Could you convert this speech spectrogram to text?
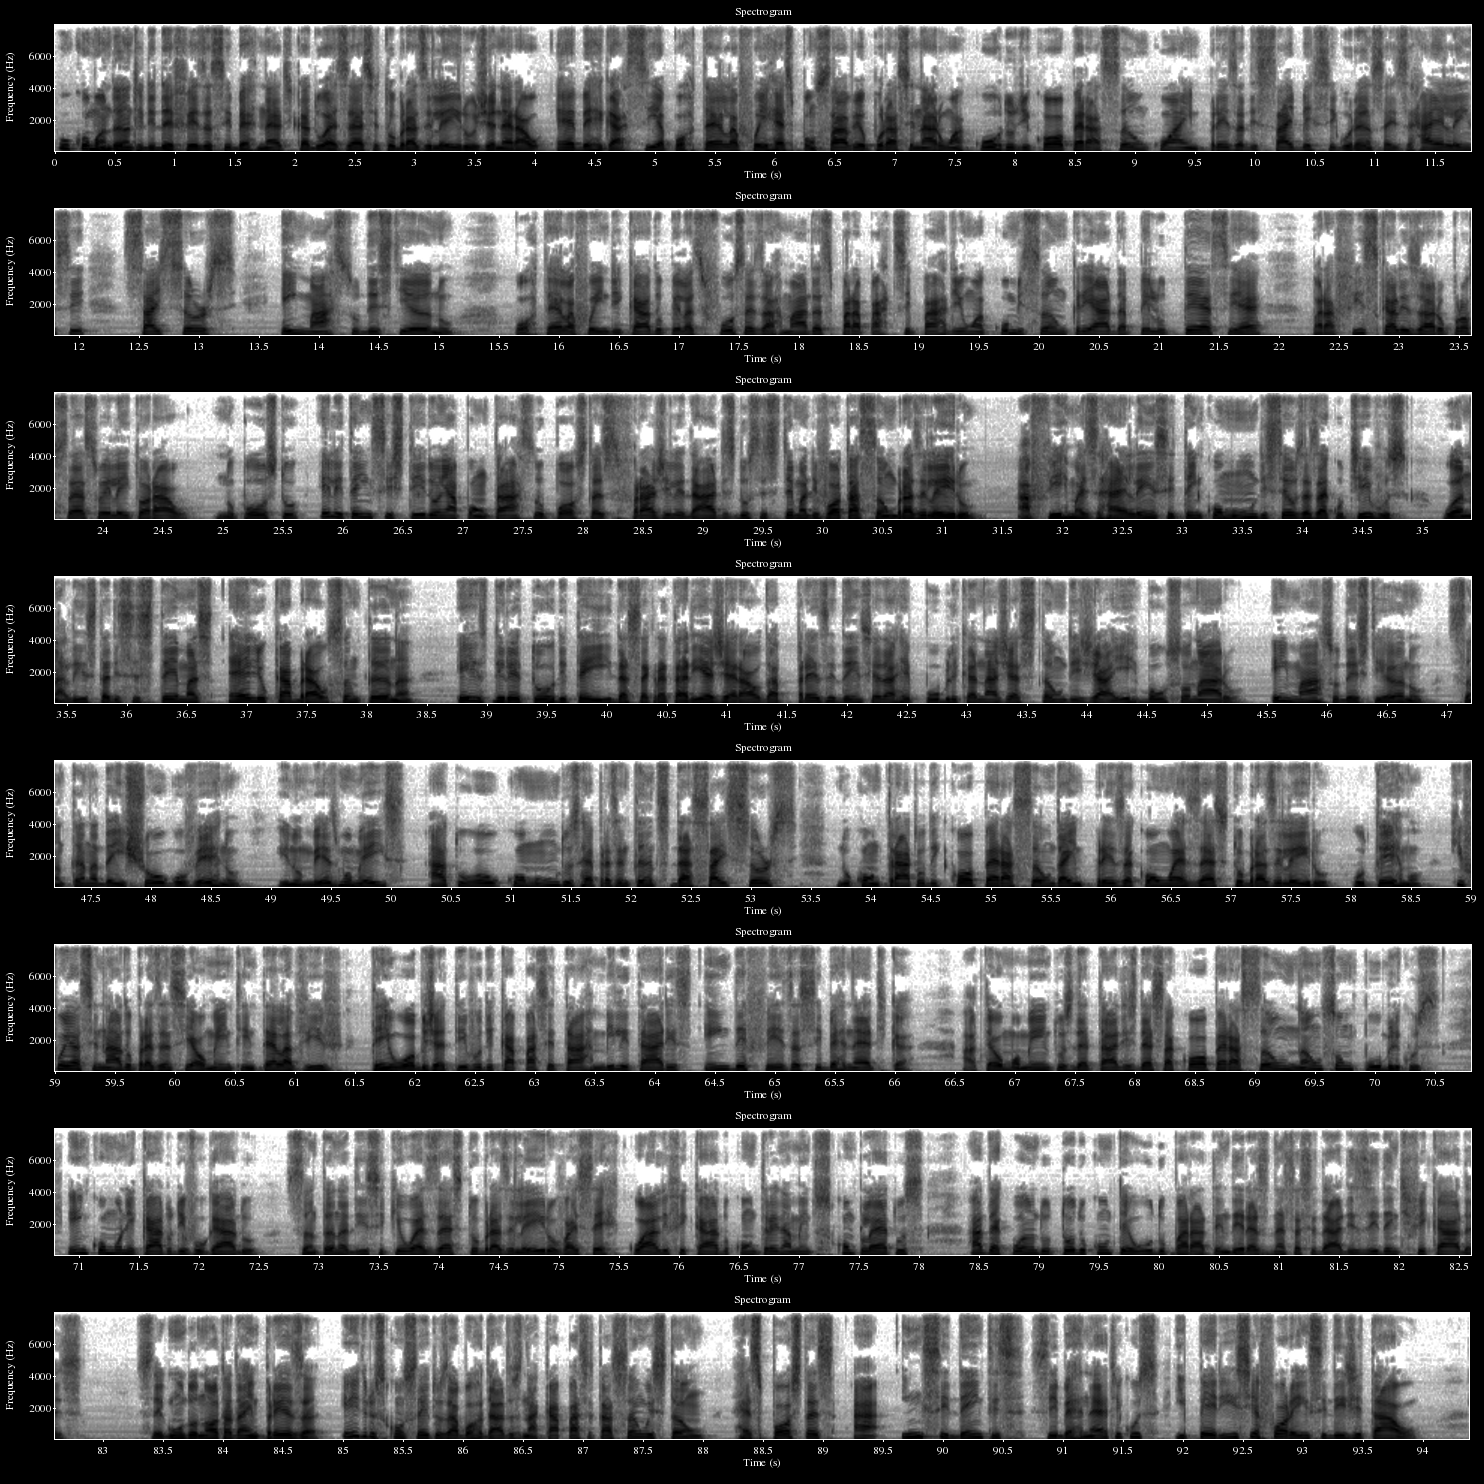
O comandante de defesa cibernética do Exército Brasileiro, general Eber Garcia Portela, foi responsável por assinar um acordo de cooperação com a empresa de cibersegurança israelense SciSource em março deste ano. Portela foi indicado pelas Forças Armadas para participar de uma comissão criada pelo TSE para fiscalizar o processo eleitoral. No posto, ele tem insistido em apontar supostas fragilidades do sistema de votação brasileiro. A firma israelense tem como um de seus executivos o analista de sistemas Hélio Cabral Santana, ex-diretor de TI da Secretaria-Geral da Presidência da República na gestão de Jair Bolsonaro. Em março deste ano, Santana deixou o governo e, no mesmo mês, atuou como um dos representantes da SciSource no contrato de cooperação da empresa com o Exército Brasileiro. O termo, que foi assinado presencialmente em Tel Aviv, tem o objetivo de capacitar militares em defesa cibernética. Até o momento, os detalhes dessa cooperação não são públicos. Em comunicado divulgado, Santana disse que o Exército Brasileiro vai ser qualificado com treinamentos completos adequando todo o conteúdo para atender às necessidades identificadas. Segundo nota da empresa, entre os conceitos abordados na capacitação estão respostas a incidentes cibernéticos e perícia forense digital.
